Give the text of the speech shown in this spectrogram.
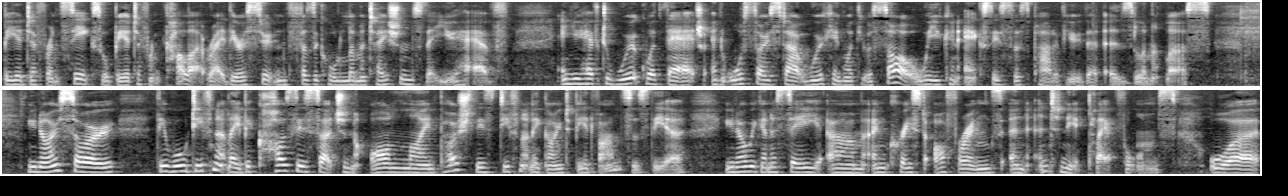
be a different sex or be a different color, right? There are certain physical limitations that you have. And you have to work with that and also start working with your soul where you can access this part of you that is limitless. You know, so there will definitely, because there's such an online push, there's definitely going to be advances there. You know, we're going to see um, increased offerings in internet platforms or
